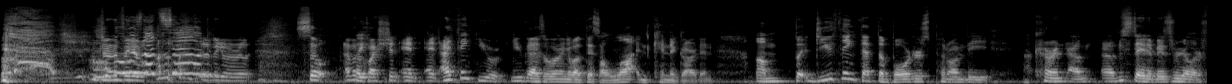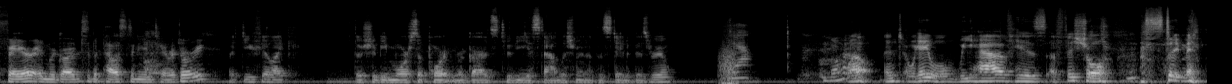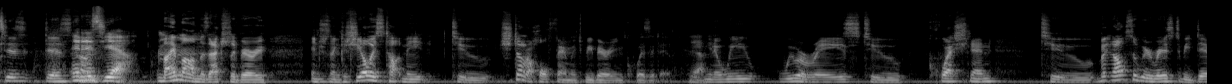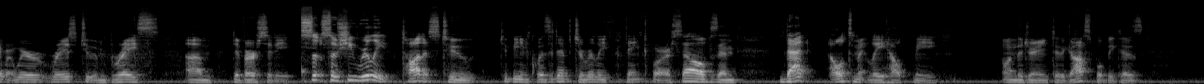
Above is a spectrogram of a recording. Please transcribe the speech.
trying to think of- I'm trying to think of a really- So I have a Like- question, and, and I think you you guys are learning about this a lot in kindergarten. Um, but do you think that the borders put on the current um, um, state of Israel are fair in regard to the Palestinian territory? Like, do you feel like there should be more support in regards to the establishment of the state of Israel? Yeah. Wow. Well, and, okay, well, we have his official statement. Does, does, It um, is, yeah. My mom is actually very interesting because she always taught me to. She taught our whole family to be very inquisitive. Yeah. You know, we we were raised to question, to, but also we were raised to be different. We were raised to embrace um, diversity. So so she really taught us to to be inquisitive, to really think for ourselves, and that ultimately helped me on the journey to the gospel because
